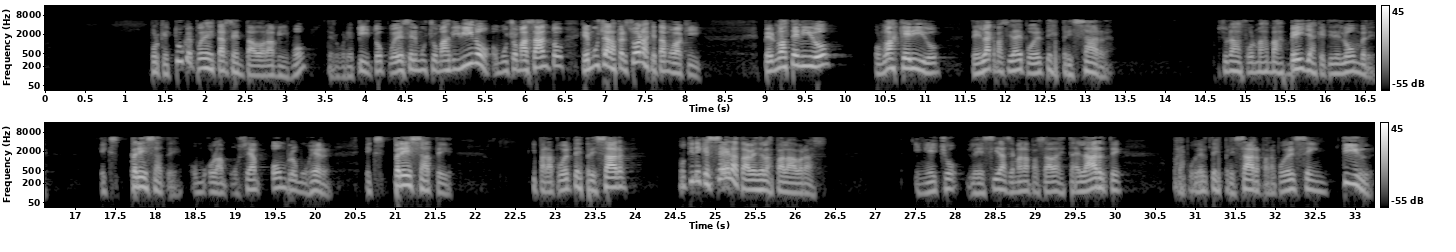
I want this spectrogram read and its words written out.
Porque tú que puedes estar sentado ahora mismo, te lo repito, puedes ser mucho más divino o mucho más santo que muchas de las personas que estamos aquí. Pero no has tenido o no has querido tener la capacidad de poderte expresar. Es una de las formas más bellas que tiene el hombre. Exprésate, o, sea hombre o mujer, exprésate. Y para poderte expresar, no tiene que ser a través de las palabras. En hecho, le decía la semana pasada, está el arte para poderte expresar, para poder sentir.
